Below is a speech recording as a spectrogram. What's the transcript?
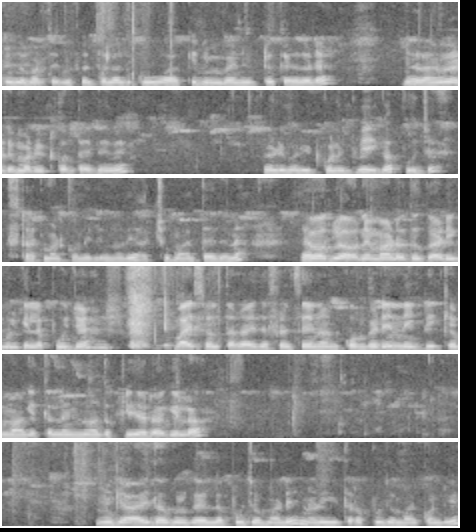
ಪೂಜೆ ಮಾಡ್ತಾಯಿದ್ವಿ ಫ್ರೆಂಡ್ಸ್ ಎಲ್ಲದಕ್ಕೂ ಹೂವು ಹಾಕಿ ನಿಂಬೆಹಣ್ಣು ಇಟ್ಟು ಕೆಳಗಡೆ ಎಲ್ಲನೂ ರೆಡಿ ಮಾಡಿ ಇಟ್ಕೊತಾ ಇದ್ದೀವಿ. ರೆಡಿ ಮಾಡಿ ಇಟ್ಕೊಂಡಿದ್ವಿ. ಈಗ ಪೂಜೆ ಸ್ಟಾರ್ಟ್ ಮಾಡ್ಕೊಂಡಿದ್ದೀವಿ ನೋಡಿ, ಅಚ್ಚು ಮಾಡ್ತಾ ಇದ್ದಾನೆ. ಯಾವಾಗಲೂ ಅವನೇ ಮಾಡೋದು ಗಾಡಿಗಳಿಗೆಲ್ಲ ಪೂಜೆ. ವಾಯ್ಸ್ ಒಂಥರ ಇದೆ ಫ್ರೆಂಡ್ಸ್ ಏನು ಅಂದ್ಕೊಬೇಡಿ ನೆಗಡಿ ಕೆಮ್ಮಾಗಿತ್ತಲ್ಲ ಇನ್ನೂ ಅದು ಕ್ಲಿಯರ್ ಆಗಿಲ್ಲ. ಹೀಗೆ ಆಯುಧಗಳಿಗೆಲ್ಲ ಪೂಜೆ ಮಾಡಿ ನೋಡಿ, ಈ ಥರ ಪೂಜೆ ಮಾಡ್ಕೊಂಡ್ವಿ.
